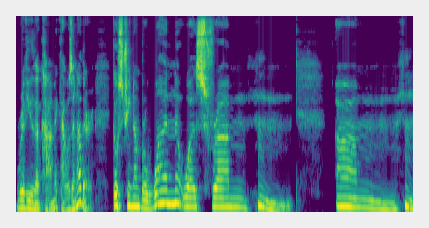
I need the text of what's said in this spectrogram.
review the comic, that was another. Ghost Tree number one was from, hmm, um, hmm,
